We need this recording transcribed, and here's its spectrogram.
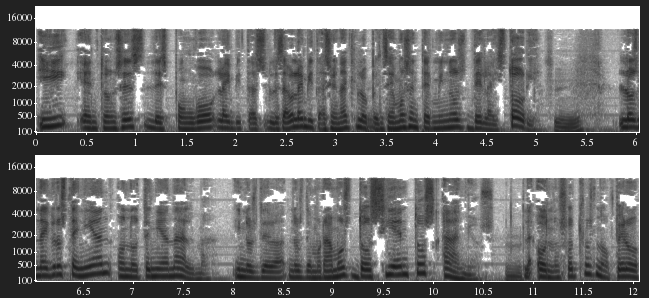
Y entonces les pongo la invitación, les hago la invitación a que lo pensemos en términos de la historia. Sí. ¿Los negros tenían o no tenían alma? Y nos, de- nos demoramos 200 años. La- o nosotros no, pero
